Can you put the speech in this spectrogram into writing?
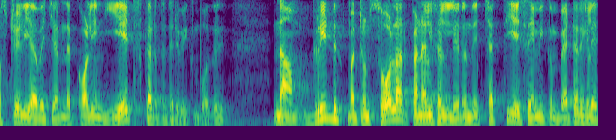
ஆஸ்திரேலியாவைச் சேர்ந்த காலின் ஏட்ஸ் கருத்து தெரிவிக்கும் போது நாம் கிரிட் மற்றும் சோலார் பேனல்களில் இருந்து சக்தியை சேமிக்கும் பேட்டரிகளை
